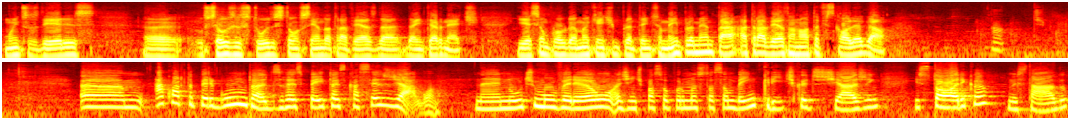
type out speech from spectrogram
muitos deles, uh, os seus estudos estão sendo através da, da internet. E esse é um programa que a gente pretende também implementar através da nota fiscal legal. Um, a quarta pergunta diz respeito à escassez de água. Né? No último verão, a gente passou por uma situação bem crítica de estiagem histórica no estado.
